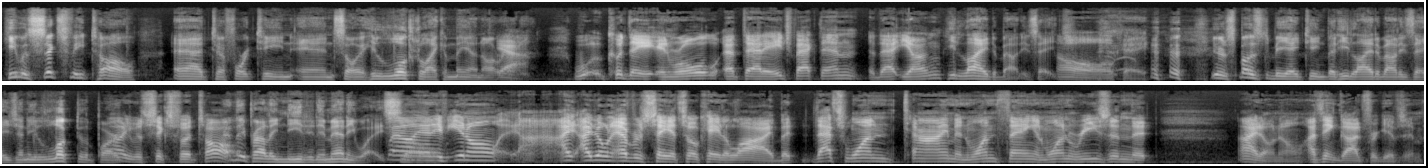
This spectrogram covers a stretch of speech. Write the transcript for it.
he was six feet tall at uh, fourteen, and so he looked like a man already. Yeah. W- could they enroll at that age back then? That young? He lied about his age. Oh, okay. You're supposed to be 18, but he lied about his age, and he looked the part. well, he was six foot tall. and they probably needed him anyway. Well, so. and if you know, I, I don't ever say it's okay to lie, but that's one time and one thing and one reason that I don't know. I think God forgives him.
